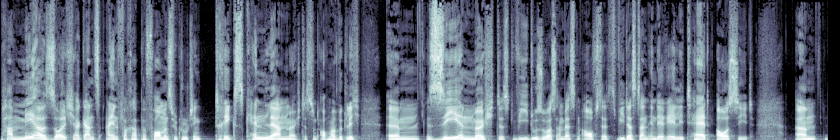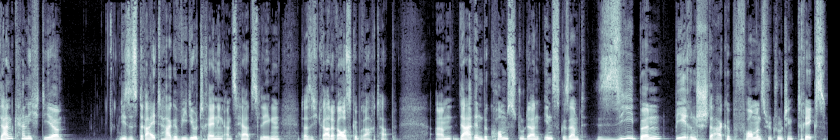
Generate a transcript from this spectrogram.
paar mehr solcher ganz einfacher Performance Recruiting Tricks kennenlernen möchtest und auch mal wirklich ähm, sehen möchtest, wie du sowas am besten aufsetzt, wie das dann in der Realität aussieht, ähm, dann kann ich dir dieses drei Tage Videotraining ans Herz legen, das ich gerade rausgebracht habe. Ähm, darin bekommst du dann insgesamt sieben bärenstarke Performance Recruiting Tricks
